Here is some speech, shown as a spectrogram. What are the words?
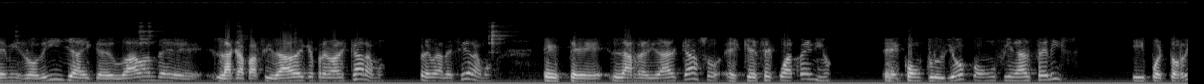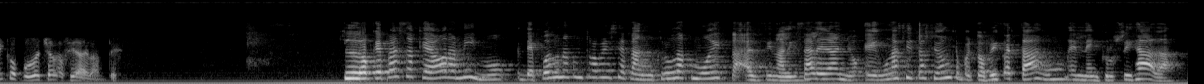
de mis rodillas y que dudaban de la capacidad de que prevaleciéramos, prevaleciéramos este, la realidad del caso es que ese cuatrenio eh, concluyó con un final feliz y Puerto Rico pudo echar hacia adelante. Lo que pasa es que ahora mismo, después de una controversia tan cruda como esta, al finalizar el año, en una situación que Puerto Rico está en, la encrucijada,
